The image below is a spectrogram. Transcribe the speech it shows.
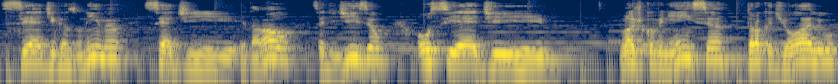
Se é de gasolina, se é de etanol, se é de diesel, ou se é de loja de conveniência, troca de óleo,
